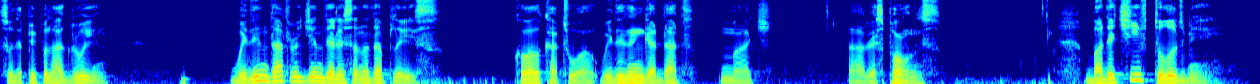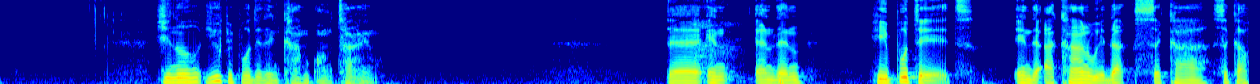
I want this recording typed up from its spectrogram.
So the people are growing. Within that region, there is another place called Katua. We didn't get that much uh, response. But the chief told me, you know, you people didn't come on time. Uh, and, and then he put it in the account with that Seka, Seka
